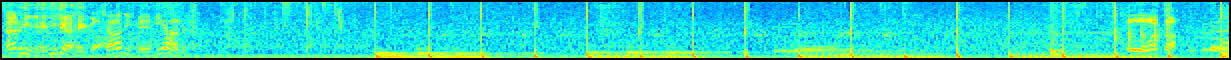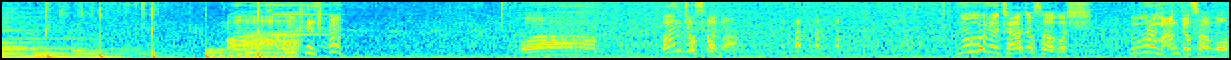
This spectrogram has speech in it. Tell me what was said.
자리 매니아, 이가. 자리 매니아네. 오, 왔다. 와, 여기서. 와, 망조사가. 누구는 자조사고, 씨. 누구는 망조사고.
